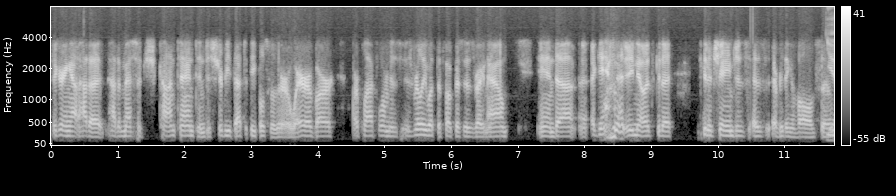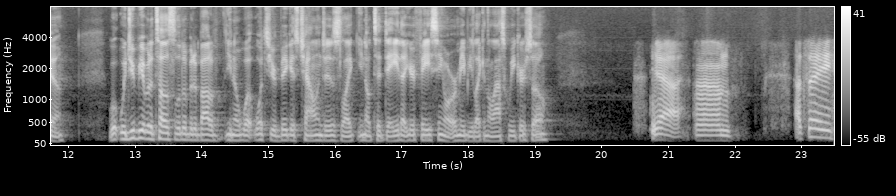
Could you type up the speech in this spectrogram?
figuring out how to how to message content and distribute that to people so they're aware of our our platform is, is really what the focus is right now. And uh, again, you know, it's gonna it's gonna change as, as everything evolves. So yeah. Would you be able to tell us a little bit about you know what what's your biggest challenges like you know today that you're facing, or maybe like in the last week or so? Yeah, um, I'd say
